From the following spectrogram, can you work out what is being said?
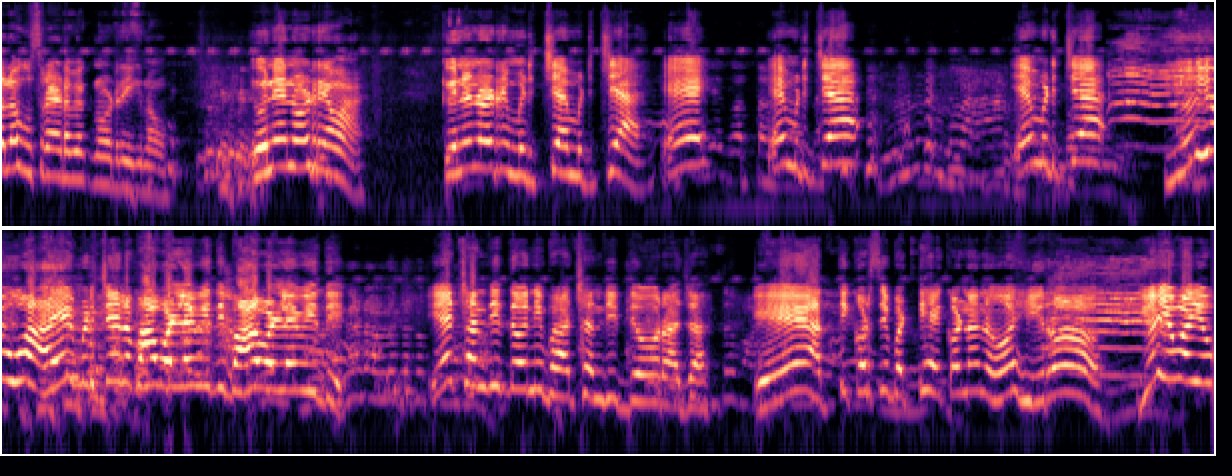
ಸಲ ಉಸಿರಾಡ್ಬೇಕು ನೋಡ್ರಿ ಈಗ ನಾವು. ಇವನೇ ನೋಡ್ರಿ ಅವ. ಇವನೇ ನೋಡ್ರಿ ಮಿಡ್ಚ ಮಿಡ್ಚ ಏ ಏ ಮಿಡ್ಚ ಏ ಮಿಡ್ಚ ಅಯ್ಯೋ ಏ ಮಿಡ್ಚ ಇಲ್ಲ, ಬಾ ಒಳ್ಳೆವಿದಿ ಬಾ, ಒಳ್ಳೆ ವಿಧಿ ಏ, ಚಂದಿದ್ದೋ, ನೀ ಬಾ, ಚಂದಿದ್ದೋ, ರಾಜ. ಏ ಅತ್ತಿ ಕೊಡ್ಸಿ ಬಟ್ಟಿ ಹಾಕೊಂಡ್ ನಾನು, ಹೀರೋ. ಯೋ ಯವ ಯೋ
